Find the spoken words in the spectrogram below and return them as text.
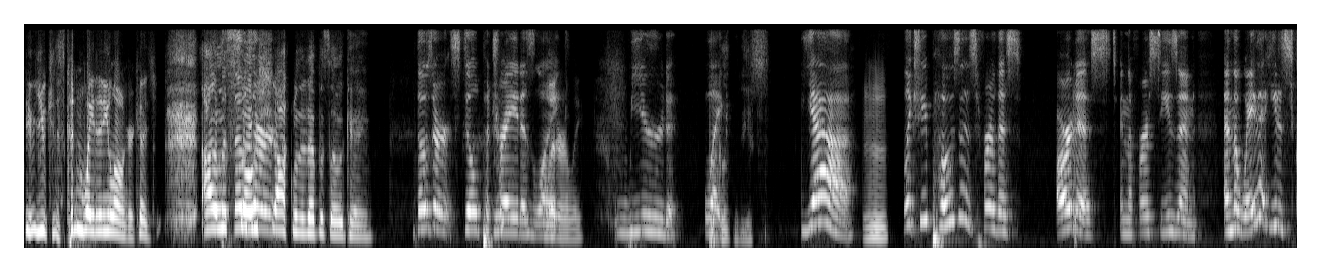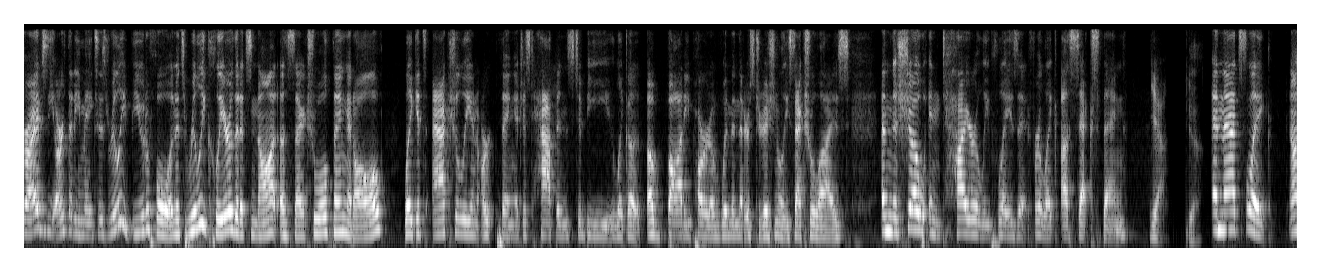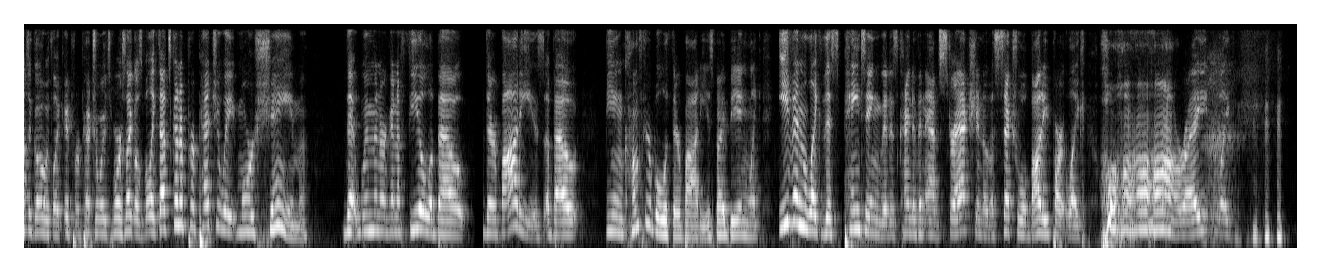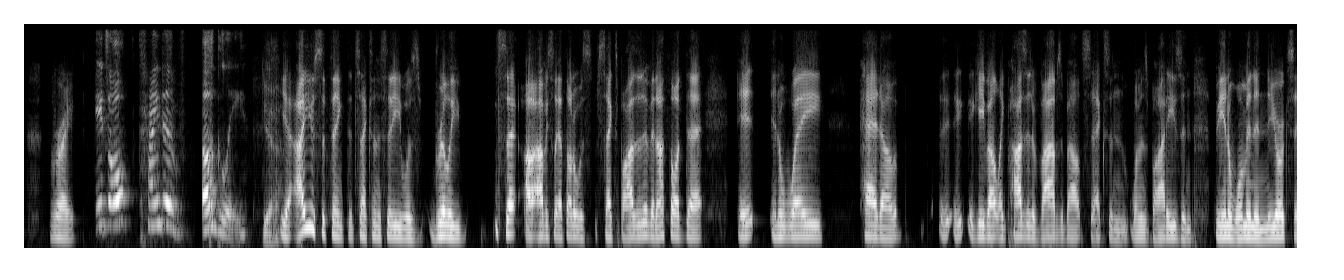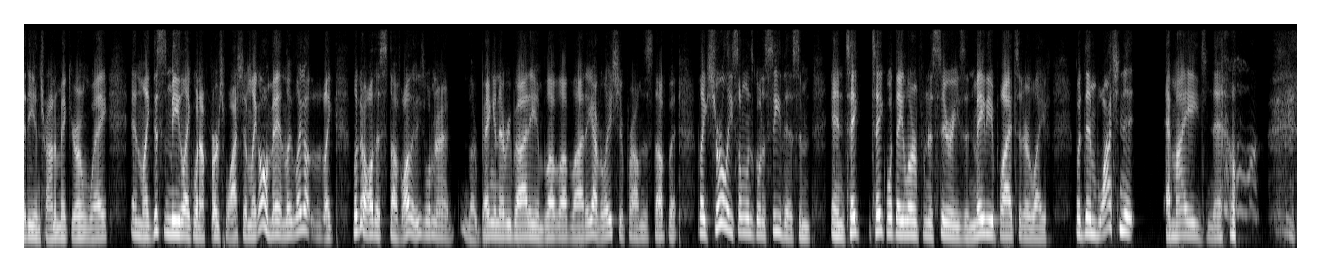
You you just couldn't wait any longer, could you? I was so are- shocked when that episode came. those are still portrayed as like Literally. weird, like Proclivities. yeah, hmm like she poses for this artist in the first season. And the way that he describes the art that he makes is really beautiful, and it's really clear that it's not a sexual thing at all. Like it's actually an art thing. It just happens to be like a, a body part of women that is traditionally sexualized. And the show entirely plays it for like a sex thing. Yeah. Yeah. And that's like not to go with like it perpetuates more cycles, but like that's gonna perpetuate more shame that women are gonna feel about their bodies, about being comfortable with their bodies by being like even like this painting that is kind of an abstraction of a sexual body part like ha ha ha ha right like Right. it's all kind of ugly Yeah. Yeah, I used to think that Sex in the City was really, se- uh, obviously, I thought it was sex positive, and I thought that it, in a way, had uh, it, it gave out like positive vibes about sex and women's bodies and being a woman in New York City and trying to make your own way. And like this is me like when I first watched it, I'm like, oh man, like like like look at all this stuff. All these women are they're banging everybody and blah blah blah. They got relationship problems and stuff, but like surely someone's going to see this and and take take what they learned from the series and maybe apply it to their life. But then watching it at my age now,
